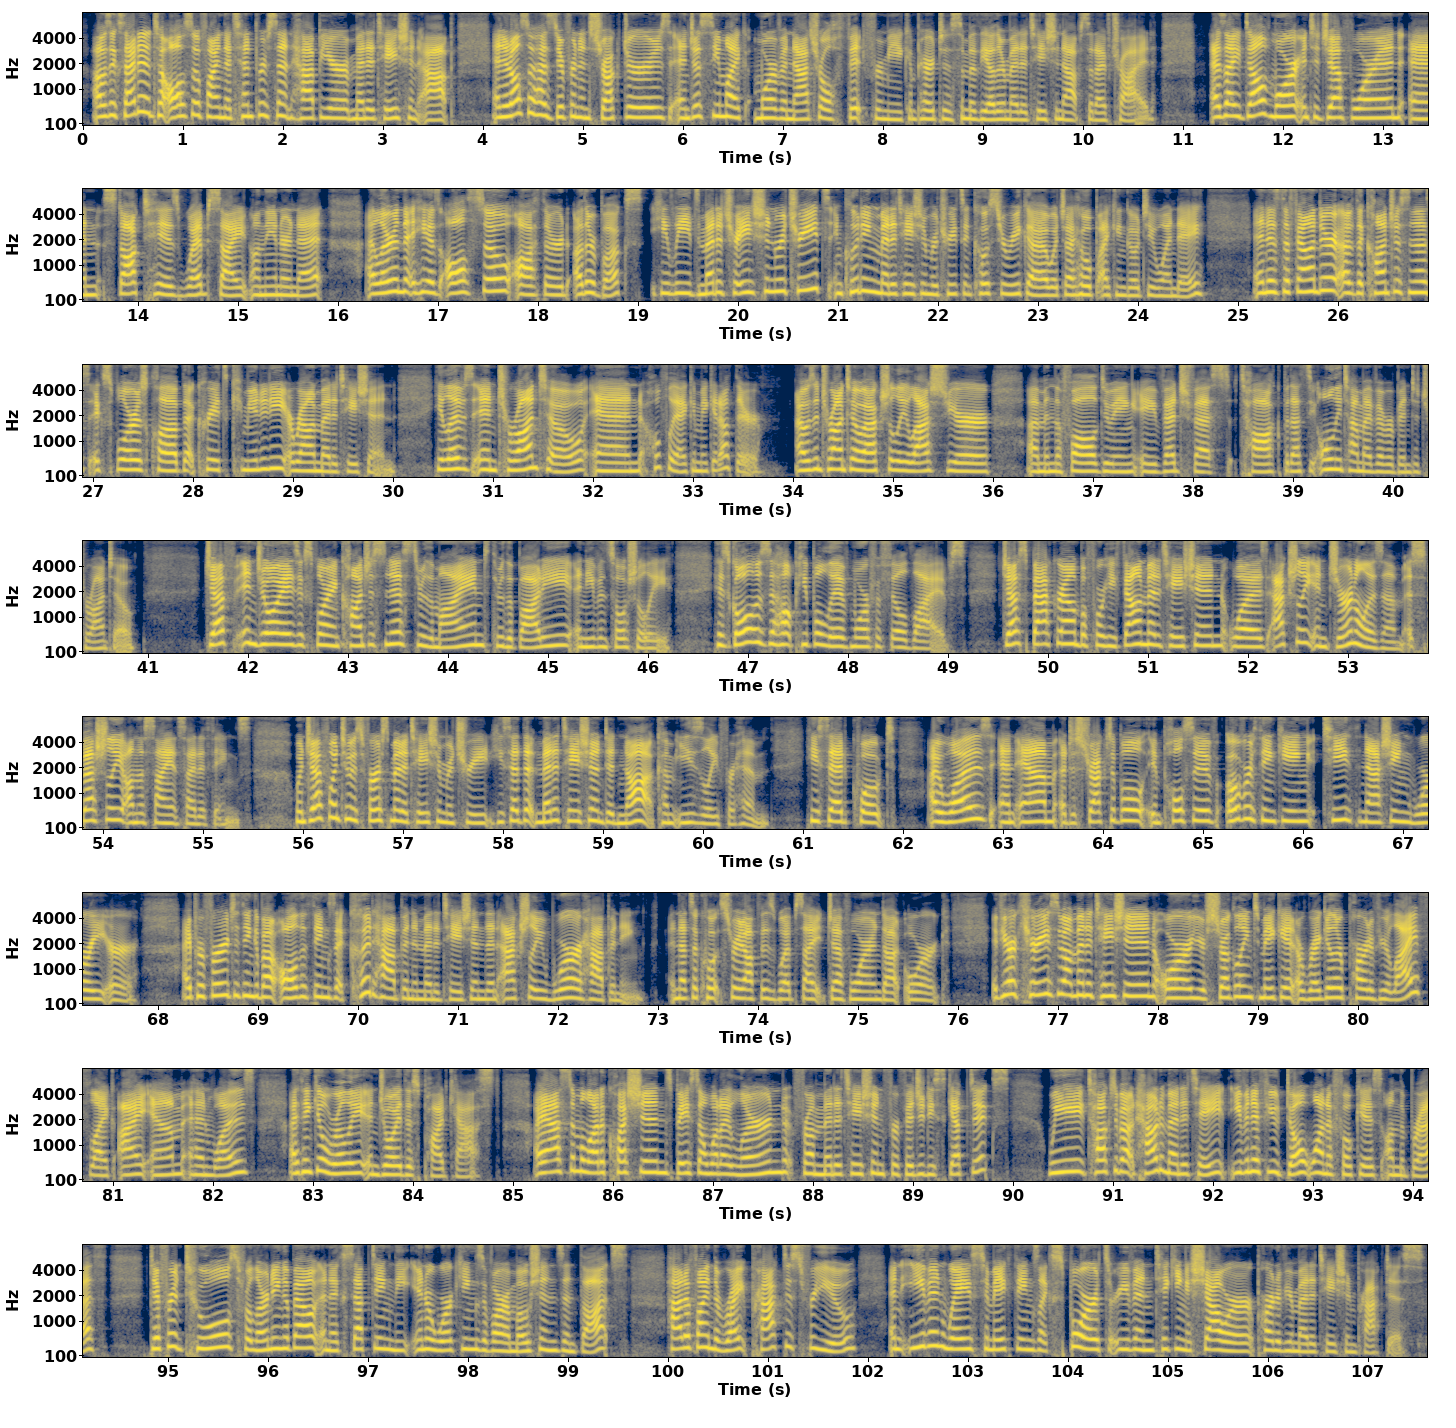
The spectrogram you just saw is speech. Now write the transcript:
I was excited to also find the 10% Happier meditation app, and it also has different instructors and just seemed like more of a natural fit for me compared to some of the other meditation apps that I've tried. As I delve more into Jeff Warren and stalked his website on the internet, I learned that he has also authored other books. He leads meditation retreats, including meditation retreats in Costa Rica, which I hope I can go to one day and is the founder of the Consciousness Explorers Club that creates community around meditation. He lives in Toronto, and hopefully, I can make it out there. I was in Toronto actually last year um, in the fall doing a Veg Fest talk, but that's the only time I've ever been to Toronto. Jeff enjoys exploring consciousness through the mind, through the body, and even socially. His goal is to help people live more fulfilled lives. Jeff's background before he found meditation was actually in journalism, especially on the science side of things. When Jeff went to his first meditation retreat, he said that meditation did not come easily for him. He said, quote, I was and am a distractible, impulsive, overthinking, teeth gnashing worrier. I prefer to think about all the things that could happen in meditation than actually were happening. And that's a quote straight off his website, jeffwarren.org. If you're curious about meditation or you're struggling to make it a regular part of your life, like I am and was, I think you'll really enjoy this podcast. I asked him a lot of questions based on what I learned from Meditation for Fidgety Skeptics. We talked about how to meditate, even if you don't want to focus on the breath, different tools for learning about and accepting the inner workings of our emotions and thoughts, how to find the right practice for you, and even ways to make things like sports or even taking a shower part of your meditation practice.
